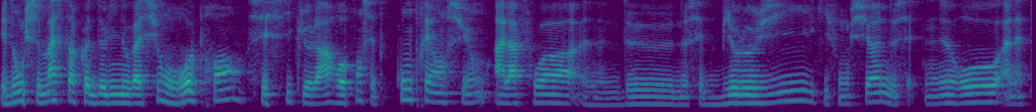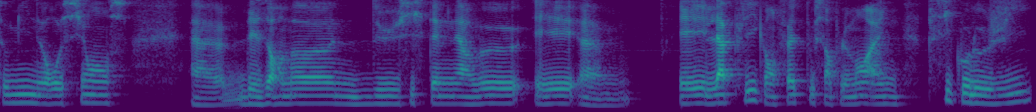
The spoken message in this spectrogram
Et donc ce master code de l'innovation reprend ces cycles-là, reprend cette compréhension à la fois euh, de, cette biologie qui fonctionne, de cette neuro-anatomie, neurosciences, euh, des hormones, du système nerveux et, euh, l'applique en fait tout simplement à une psychologie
